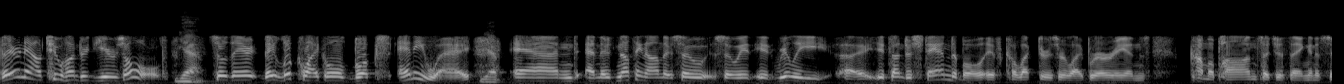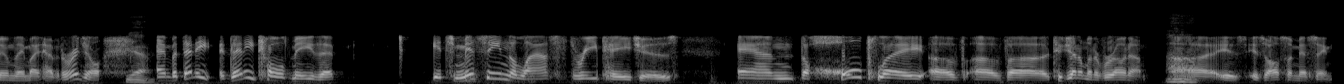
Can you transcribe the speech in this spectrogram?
they're now 200 years old. Yeah. So they they look like old books anyway, Yep. and and there's nothing on there. So so it it really uh, it's understandable if collectors or librarians come upon such a thing and assume they might have an original. Yeah. And but then he then he told me that it's missing the last three pages. And the whole play of of uh, Two Gentlemen of Verona uh Uh-huh. is is also missing.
